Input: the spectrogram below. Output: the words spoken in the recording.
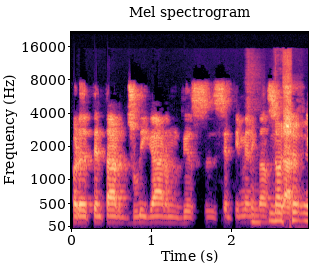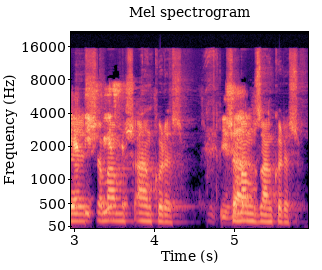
para tentar desligar-me desse sentimento Sim, de ansiedade. Nós é chamamos âncoras. Exato. Chamamos âncoras.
